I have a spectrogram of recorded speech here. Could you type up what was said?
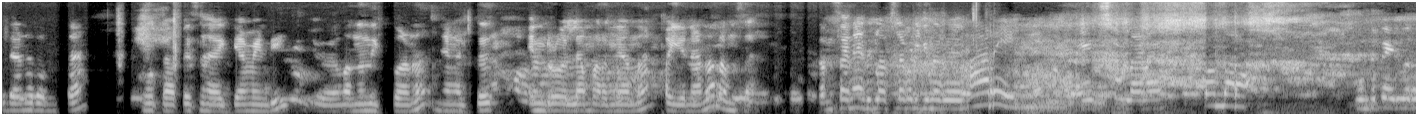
ഇതാണ് റംസാൻ മൂത്താപ്പയെ സഹായിക്കാൻ വേണ്ടി വന്ന് നിൽക്കുവാണ് ഞങ്ങൾക്ക് ഇൻട്രോ എല്ലാം പറഞ്ഞു തന്ന പയ്യനാണ് റംസാൻ റംസാൻ ഏത് ക്ലാസ്സിലാണ് പഠിക്കുന്നത്? ആറ്. ഏത് സ്കൂളിലാണ് പമ്പറ സ്കൂളിന്റെ പേര് പറ.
